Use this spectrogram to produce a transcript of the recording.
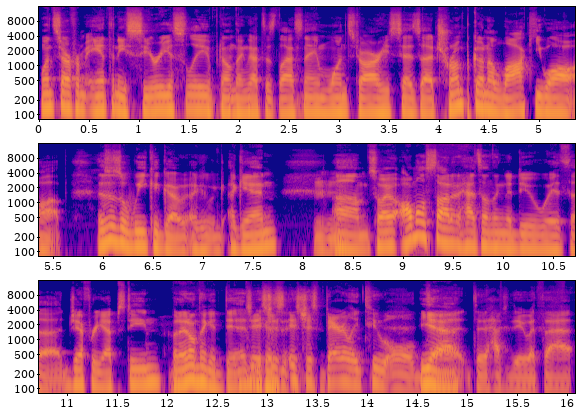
one star from Anthony Seriously. Don't think that's his last name. One star. He says, uh, "Trump gonna lock you all up." This is a week ago ag- again. Mhm. Um, so I almost thought it had something to do with uh, Jeffrey Epstein, but I don't think it did. it's, just it's just barely too old. Yeah. To, to have to do with that.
